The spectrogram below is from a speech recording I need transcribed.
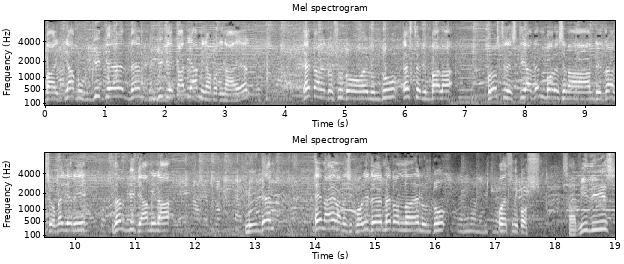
παγιά που βγήκε δεν βγήκε καλή άμυνα από την ΑΕΛ. Έκανε το σούτ ο Ελουντού, έστε την μπάλα προς την αιστεία, δεν μπόρεσε να αντιδράσει ο Μέγερη, δεν βγήκε άμυνα. 0 1-1 με συγχωρείτε με τον Ελουντού ο Εθνικός. Σαβίδης.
